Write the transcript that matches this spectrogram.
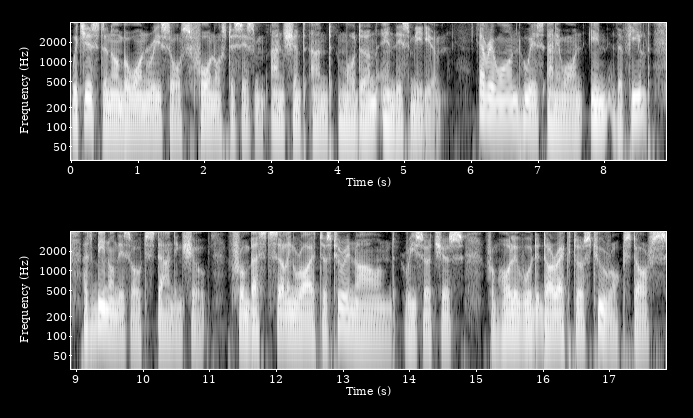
which is the number one resource for Gnosticism, ancient and modern, in this medium. Everyone who is anyone in the field has been on this outstanding show, from best selling writers to renowned researchers, from Hollywood directors to rock stars.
